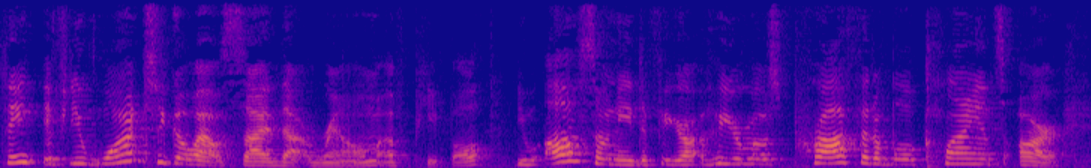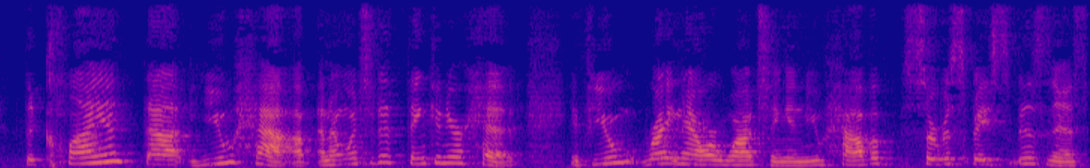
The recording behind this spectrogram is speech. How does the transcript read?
think if you want to go outside that realm of people, you also need to figure out who your most profitable clients are the client that you have, and I want you to think in your head, if you right now are watching and you have a service-based business,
